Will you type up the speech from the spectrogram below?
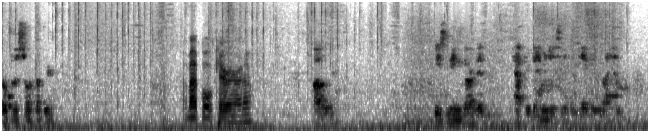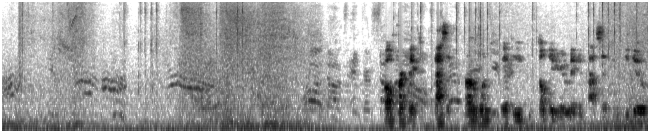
Go for the sword up here. I'm at bull carrier right now. Oh, there. He's being guarded. Half your damage is taken taken by him. Oh, perfect. Pass it. Or one, if you don't think you're gonna make it, pass it. If you do,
